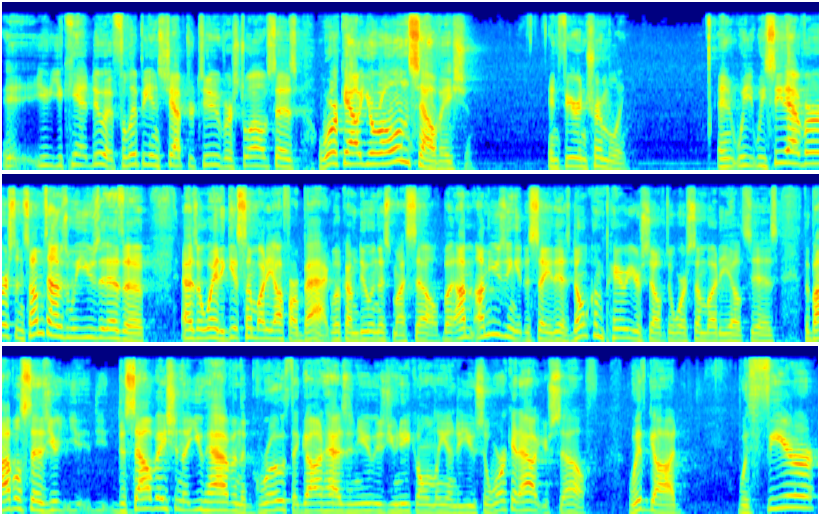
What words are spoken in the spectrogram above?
It, you, you can't do it. Philippians chapter 2, verse 12 says, Work out your own salvation in fear and trembling. And we, we see that verse, and sometimes we use it as a, as a way to get somebody off our back. Look, I'm doing this myself. But I'm, I'm using it to say this don't compare yourself to where somebody else is. The Bible says you, the salvation that you have and the growth that God has in you is unique only unto you. So work it out yourself with God, with fear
